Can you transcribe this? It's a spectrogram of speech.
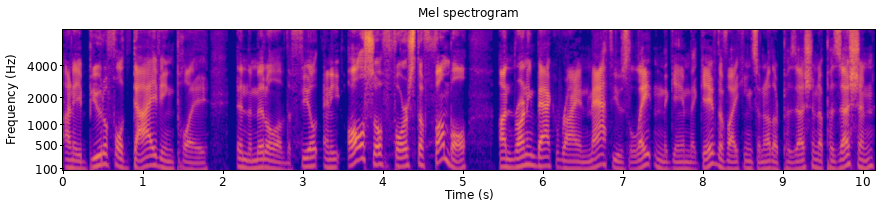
on a beautiful diving play in the middle of the field, and he also forced a fumble on running back Ryan Mathews late in the game that gave the Vikings another possession, a possession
